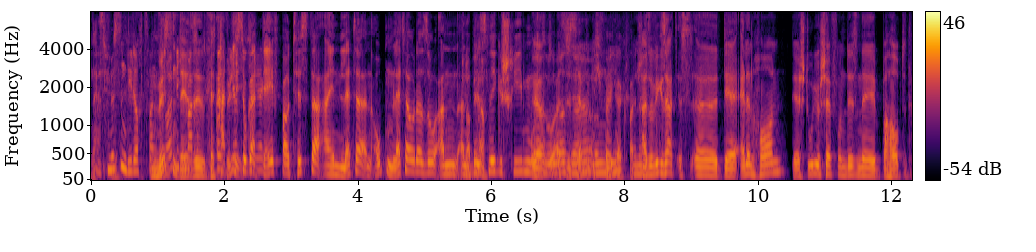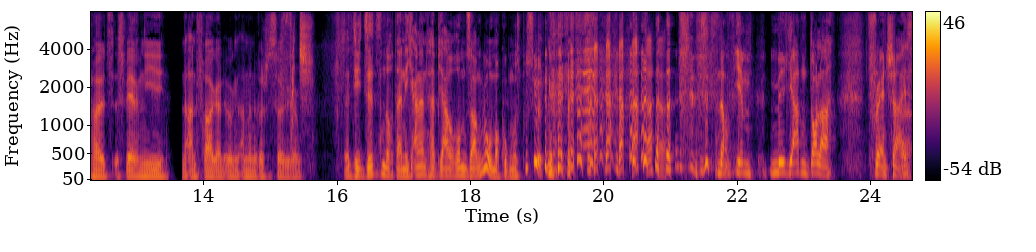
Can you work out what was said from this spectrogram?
Das müssen die doch zwangsläufig Müssen, machen. das- Hat Natürlich. nicht sogar Dave Bautista ein Letter, ein Open Letter oder so an, an Glaub, ja. Disney geschrieben Ja. und so? Also das ist ja, ja, wirklich völliger Quatsch. Also wie gesagt, ist äh, der Alan Horn, der Studiochef von Disney, behauptet halt, es wäre nie eine Anfrage an irgendeinen anderen Regisseur gegangen. Die sitzen doch da nicht anderthalb Jahre rum und sagen, jo, mal gucken, was passiert. Die sitzen da auf ihrem Milliarden-Dollar-Franchise.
